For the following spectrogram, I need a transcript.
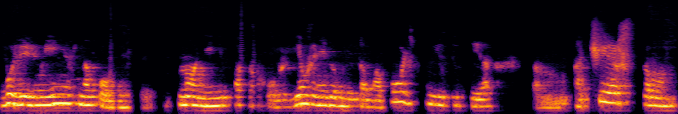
более или менее знакомы с этим, но они не похожи. Я уже не говорю там о польском языке, там, о чешском,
